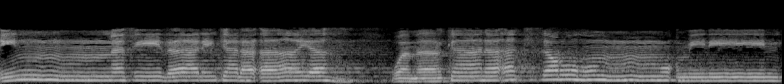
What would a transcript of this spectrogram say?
إن في ذلك لآية. وما كان أكثرهم مؤمنين.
